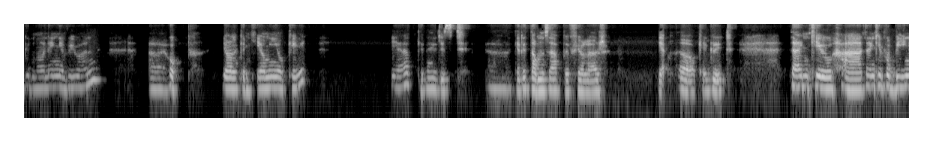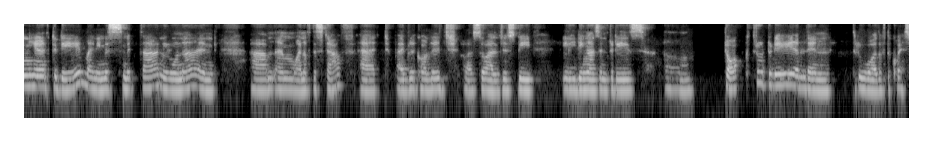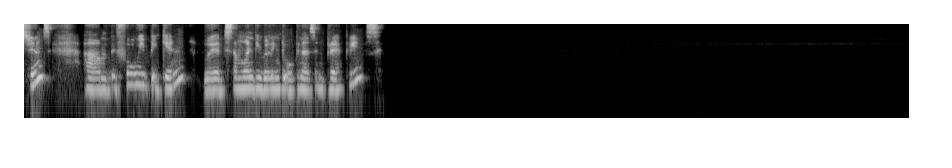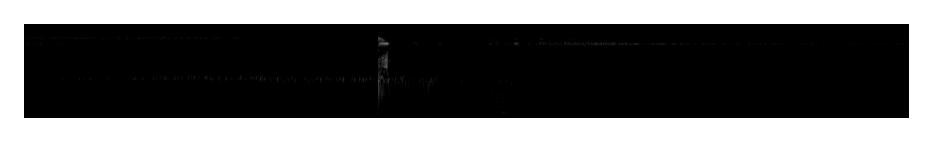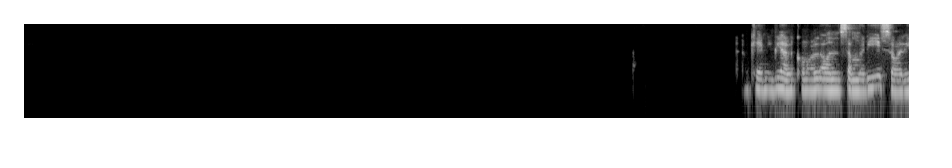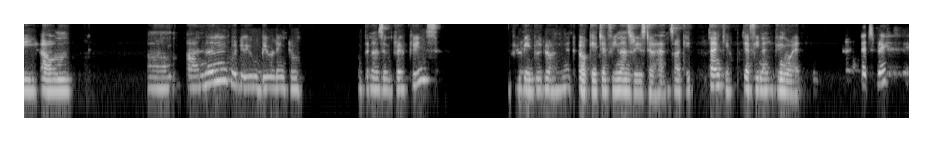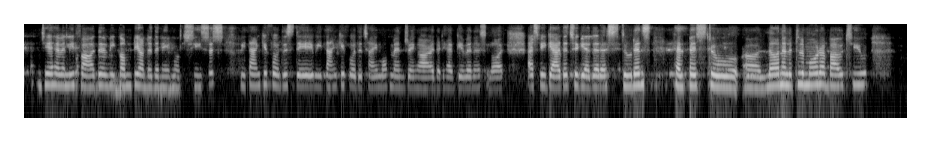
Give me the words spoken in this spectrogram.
Good morning, everyone. I hope y'all can hear me okay. Yeah, can I just uh, get a thumbs up if y'all are? Yeah, oh, okay, great. Thank you. Uh, thank you for being here today. My name is Smita Nurona, and um, I'm one of the staff at Bible College. Uh, so I'll just be leading us in today's um, talk through today and then through all of the questions. Um, before we begin, would someone be willing to open us in prayer, please? Okay, maybe I'll call on somebody. Sorry. Um, um, Anand, would you be willing to open us in prayer, please? If you're able to unmute. Okay, Jeffina's raised her hands. Okay, thank you. Jeffina, you can go ahead. Let's pray. Dear Heavenly Father, we come to you under the name of Jesus. We thank you for this day. We thank you for the time of mentoring hour that you have given us, Lord. As we gather together as students, help us to uh, learn a little more about you.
